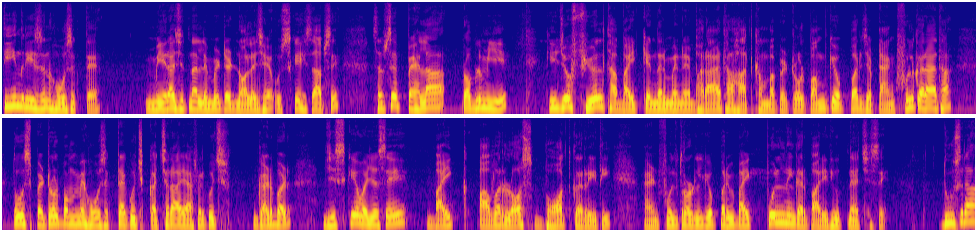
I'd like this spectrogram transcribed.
तीन रीज़न हो सकते हैं। मेरा जितना लिमिटेड नॉलेज है, उसके हिसाब से सबसे पहला प्रॉब्लम ये कि जो फ्यूल था बाइक के अंदर मैंने भराया था, हाथ खंबा पेट्रोल पंप के ऊपर जब टैंक फुल कराया था तो उस पेट्रोल पंप में हो सकता है कुछ कचरा या फिर कुछ गड़बड़, जिसके वजह से बाइक पावर लॉस बहुत कर रही थी एंड फुल थ्रॉटल के ऊपर भी बाइक पुल नहीं कर पा रही थी उतने अच्छे से। दूसरा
